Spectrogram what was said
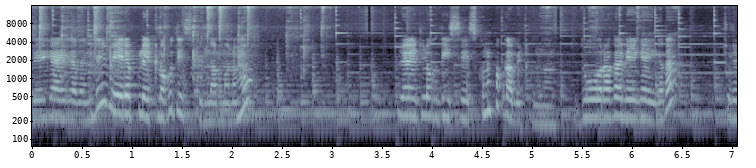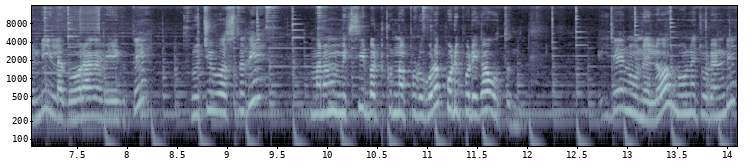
వేగాయి కదండి వేరే ప్లేట్లోకి తీసుకుందాం మనము. ప్లేట్లోకి తీసేసుకుని పక్క పెట్టుకుందాం. దూరగా వేగాయి కదా? చూడండి ఇలా దూరగా వేగితే రుచి వస్తుంది. మనం మిక్సీ పట్టుకున్నప్పుడు కూడా పొడి పొడిగా అవుతుంది. ఇదే నూనెలో నూనె చూడండి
